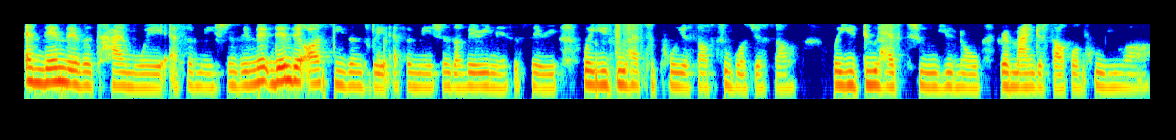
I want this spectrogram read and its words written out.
And then there's a time where affirmations, and then there are seasons where affirmations are very necessary, where you do have to pull yourself towards yourself, where you do have to, you know, remind yourself of who you are.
